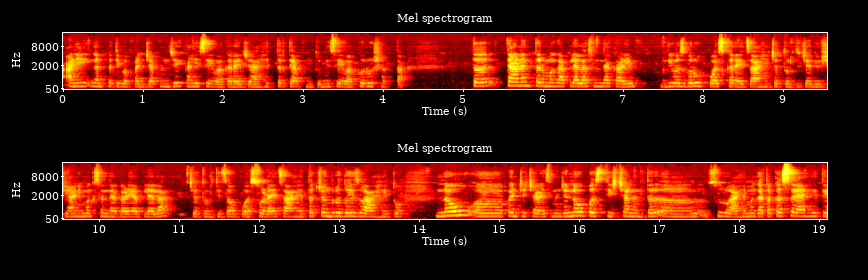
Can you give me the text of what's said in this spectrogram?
आणि गणपती बाप्पांच्या पण जे काही सेवा करायच्या आहेत तर त्या पण तुम्ही सेवा करू शकता. तर त्यानंतर मग आपल्याला संध्याकाळी दिवसभर उपवास करायचा आहे चतुर्थीच्या दिवशी आणि मग संध्याकाळी आपल्याला चतुर्थीचा उपवास सोडायचा आहे. तर चंद्रोदय जो आहे तो नऊ पंचेचाळीस म्हणजे नऊ पस्तीसच्या नंतर सुरू आहे. मग आता कसं आहे ते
